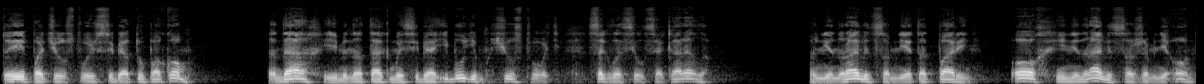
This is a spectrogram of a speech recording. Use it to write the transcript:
Ты почувствуешь себя тупаком. Да, именно так мы себя и будем чувствовать, согласился Карелла. Не нравится мне этот парень. Ох, и не нравится же мне он,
